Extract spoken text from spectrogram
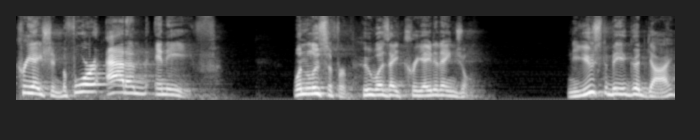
creation, before Adam and Eve, when Lucifer, who was a created angel, and he used to be a good guy,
